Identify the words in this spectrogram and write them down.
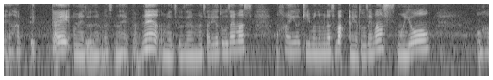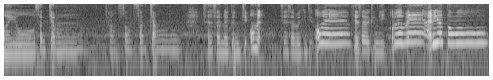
う。1800回。おめでとうございます。700回もねおめでとうございます。ありがとうございます。おはようきりまの皆様ありがとうございます。もうよ。おはようさんちゃん。さんさんさんちゃん。1300日おめ。1300日おめ1300日おめおめ。ありがとう。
